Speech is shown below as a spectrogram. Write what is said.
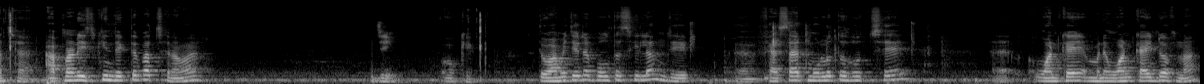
আচ্ছা আপনার স্ক্রিন দেখতে পাচ্ছেন আমার? জি। ওকে তো আমি যেটা বলতেছিলাম যে ফ্যাসাড মূলত হচ্ছে ওয়ান কাইন্ড মানে ওয়ান কাইন্ড অফ না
